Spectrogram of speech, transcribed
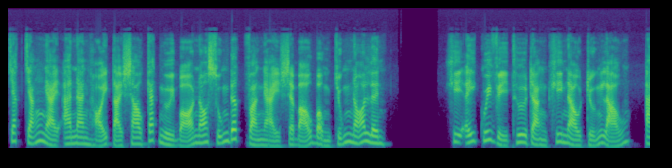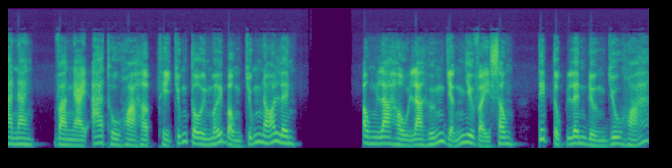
Chắc chắn ngài A Nan hỏi tại sao các người bỏ nó xuống đất và ngài sẽ bảo bồng chúng nó lên. Khi ấy quý vị thưa rằng khi nào trưởng lão, A Nan, và ngài A Thù hòa hợp thì chúng tôi mới bồng chúng nó lên. Ông La Hầu La hướng dẫn như vậy xong, tiếp tục lên đường du hóa.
